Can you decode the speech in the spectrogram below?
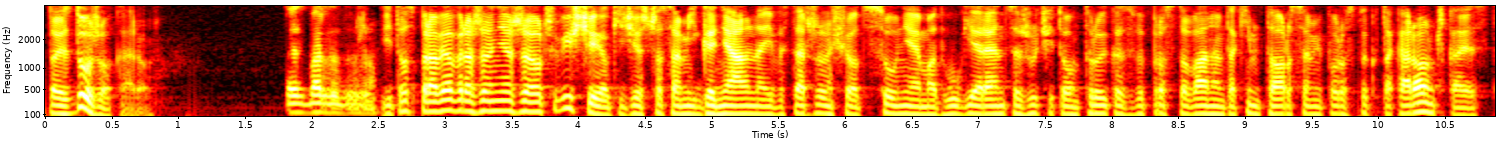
to jest dużo, Karol. To jest bardzo dużo. I to sprawia wrażenie, że oczywiście Jokic jest czasami genialny i wystarczy, że on się odsunie, ma długie ręce, rzuci tą trójkę z wyprostowanym takim torsem i po prostu taka rączka jest,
